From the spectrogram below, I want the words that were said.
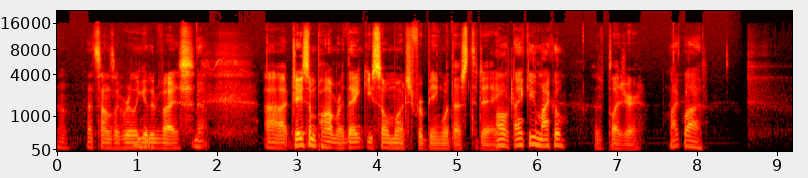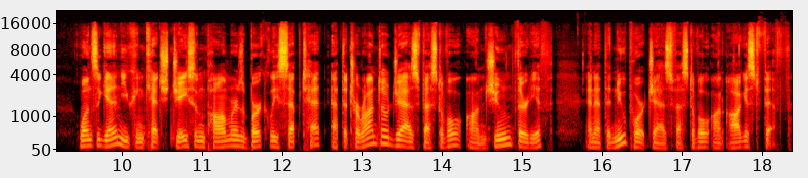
Yeah, that sounds like really good mm-hmm. advice. Yeah. Uh, Jason Palmer, thank you so much for being with us today. Oh, thank you, Michael. It was a pleasure. Likewise. Once again, you can catch Jason Palmer's Berklee Septet at the Toronto Jazz Festival on June 30th and at the Newport Jazz Festival on August 5th.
